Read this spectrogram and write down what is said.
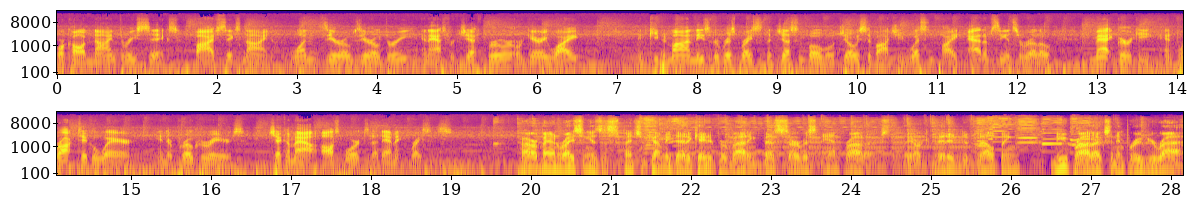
or call 936 569 1003 and ask for Jeff Brewer or Gary White. And keep in mind, these are the wrist braces that Justin Bogle, Joey Savatgy, Weston Peick, Adam Cianciarulo, Matt Gerke, and Broc Tickle wear in their pro careers. Check them out, All Sports Dynamic Braces. Powerband Racing is a suspension company dedicated to providing best service and products. They are committed to developing new products and improve your ride.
